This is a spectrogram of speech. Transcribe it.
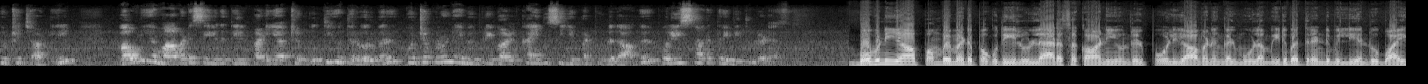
குற்றச்சாட்டில் வவுனியா மாவட்ட செயலகத்தில் பணியாற்றும் உத்தியோகத்தர் ஒருவர் குற்றப்புலனாய்வு பிரிவால் கைது செய்யப்பட்டுள்ளதாக போலீசார் தெரிவித்துள்ளனர். வவுனியா பம்பைமேடு பகுதியில் உள்ள அரச காணியொன்றில் போலி ஆவணங்கள் மூலம் இருபத்தி ரெண்டு மில்லியன் ரூபாய்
